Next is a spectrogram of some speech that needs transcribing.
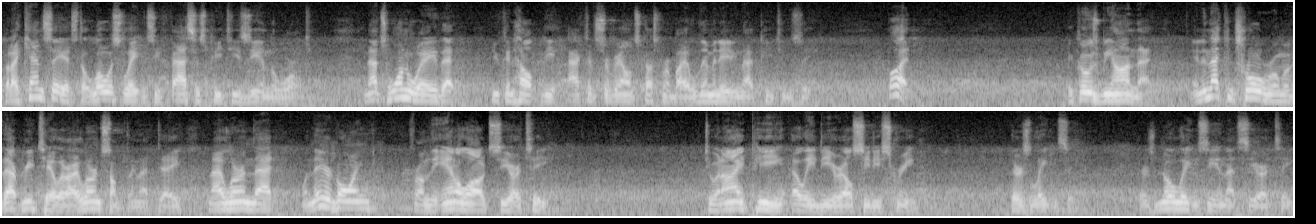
but I can say it's the lowest latency, fastest PTZ in the world. And that's one way that you can help the active surveillance customer by eliminating that PTZ. But it goes beyond that. And in that control room of that retailer, I learned something that day, and I learned that when they are going from the analog CRT to an IP LED or LCD screen, there's latency. There's no latency in that CRT.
